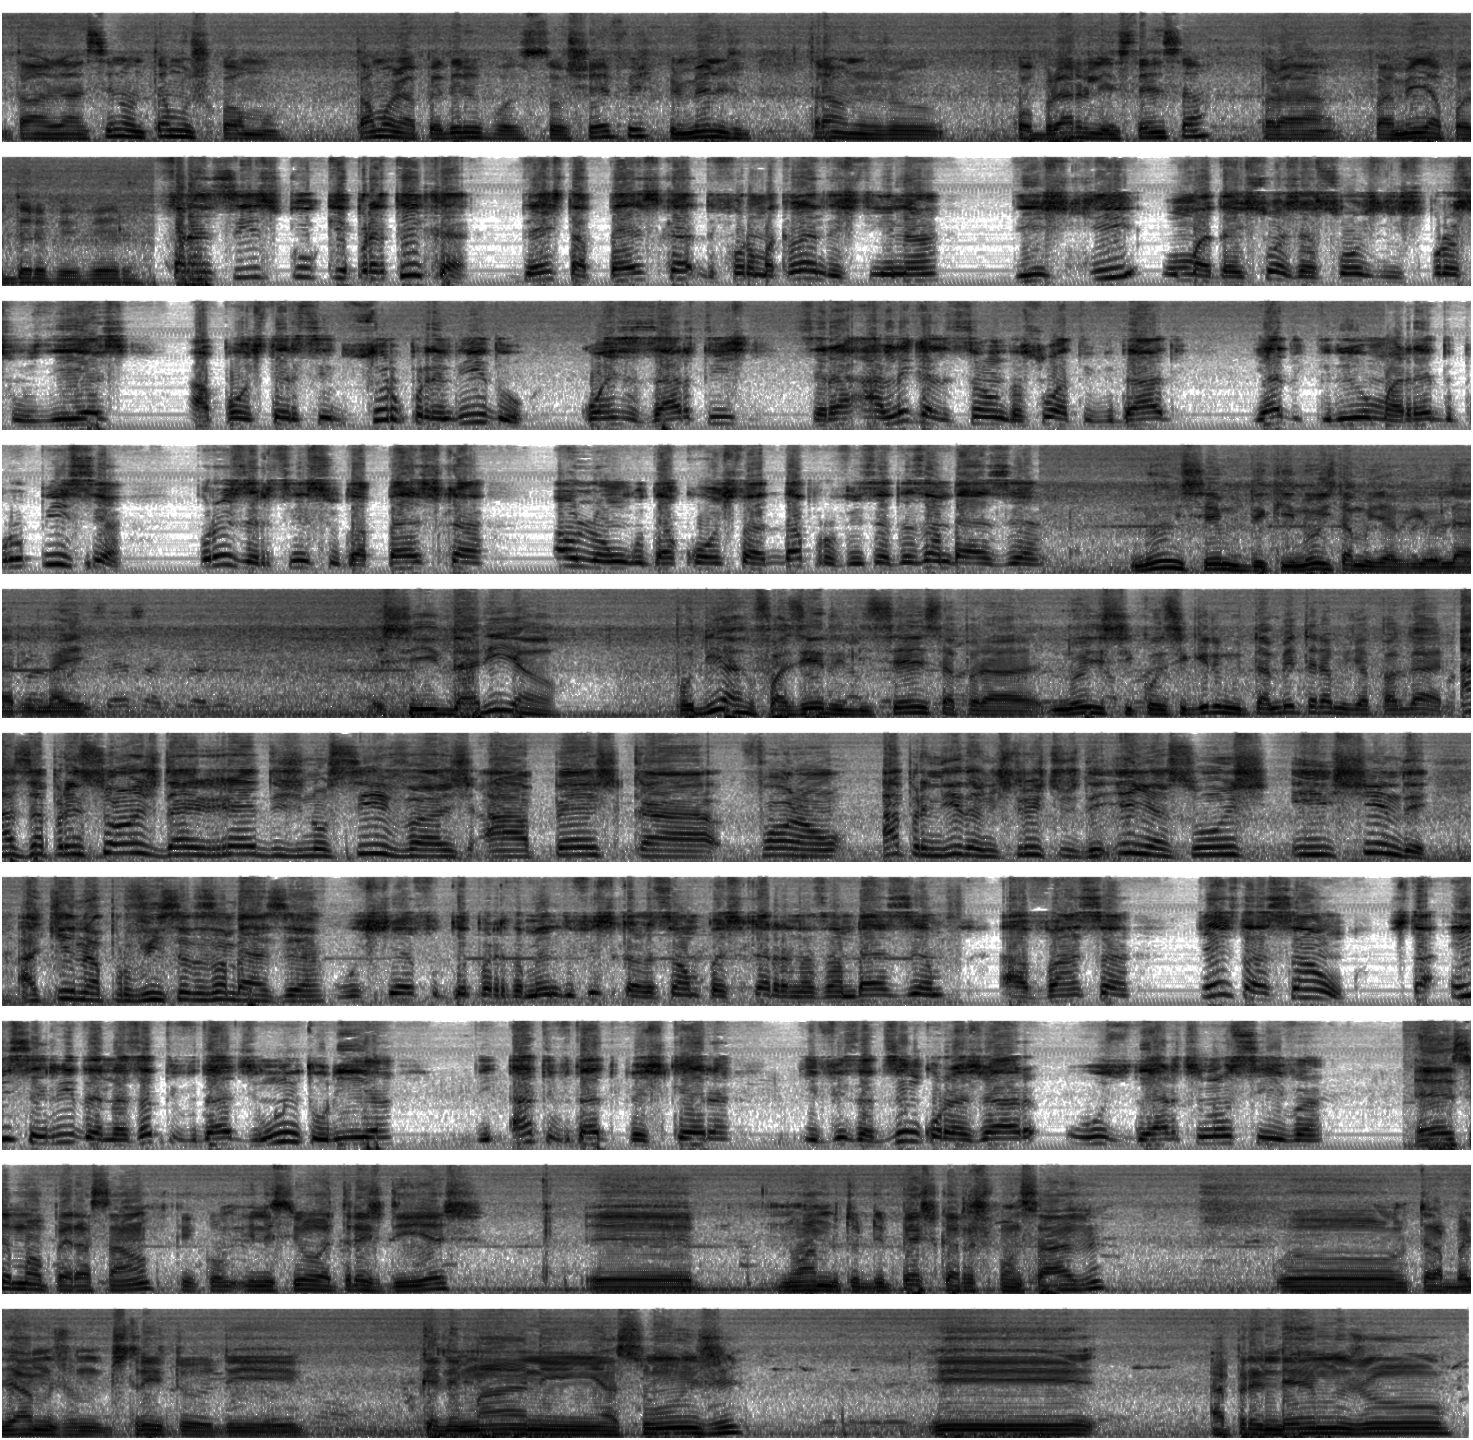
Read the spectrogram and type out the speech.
Então, assim não temos como. Estamos a pedir para os seus chefes, pelo menos, nos cobrar licença para a família poder viver. Francisco, que pratica desta pesca de forma clandestina, diz que uma das suas ações nos próximos dias, após ter sido surpreendido com essas artes, será a legalização da sua atividade e adquirir uma rede propícia para o exercício da pesca ao longo da costa da província da Zambésia. Nós sabemos de que nós estamos a violar, mas se daria, podia fazer licença para nós, se conseguirmos, também teremos a pagar. As apreensões das redes nocivas à pesca foram apreendidas nos distritos de Inhaçuns e Xinde, aqui na província da Zambésia. O chefe do Departamento de Fiscalização Pesqueira na Zambésia avança que esta ação está inserida nas atividades de monitoria de atividade pesqueira que visa desencorajar o uso de arte nociva. Essa é uma operação que iniciou há três dias eh, no âmbito de pesca responsável. O- trabalhamos no distrito de Quelimane, em Assunge, e aprendemos o,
